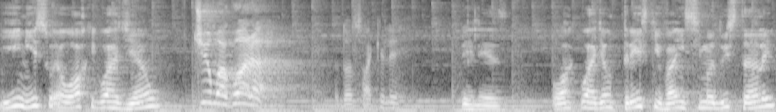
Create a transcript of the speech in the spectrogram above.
E nisso é o Orc Guardião. Timo agora! Eu dou só aquele. Beleza. O Orc Guardião 3 que vai em cima do Stanley.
